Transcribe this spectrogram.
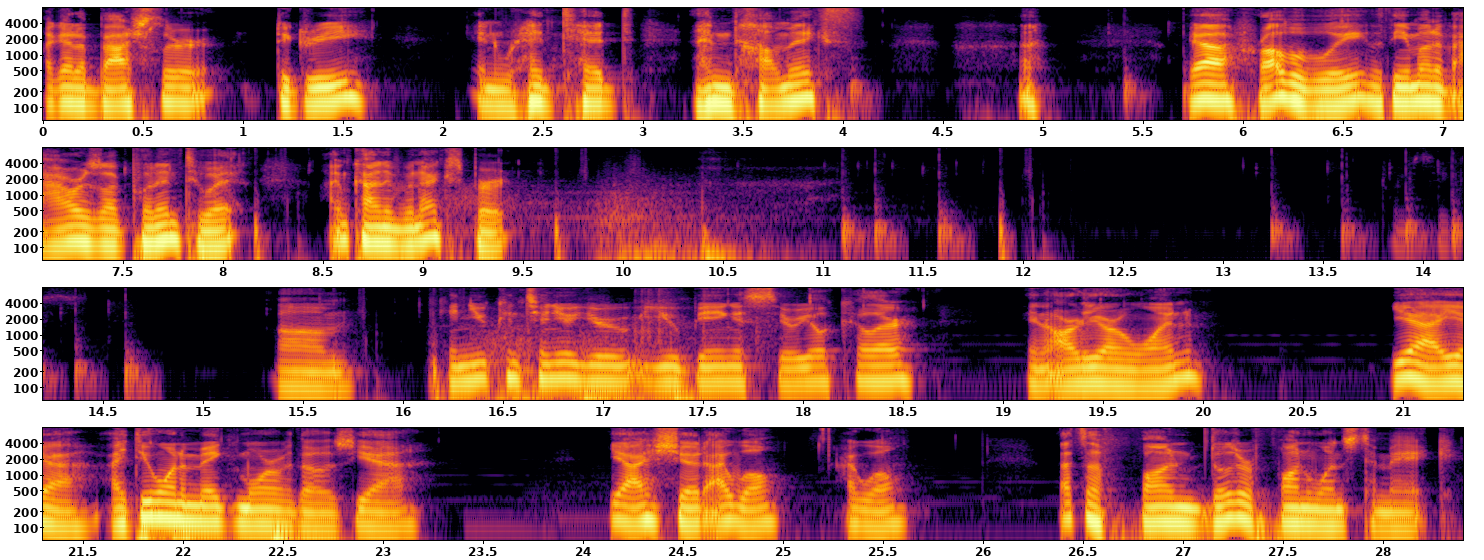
I got a bachelor degree in Red Dead Economics. yeah, probably. With the amount of hours I put into it, I'm kind of an expert. Um, can you continue your you being a serial killer in RDR1? Yeah, yeah. I do want to make more of those. Yeah. Yeah, I should. I will. I will. That's a fun. Those are fun ones to make.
